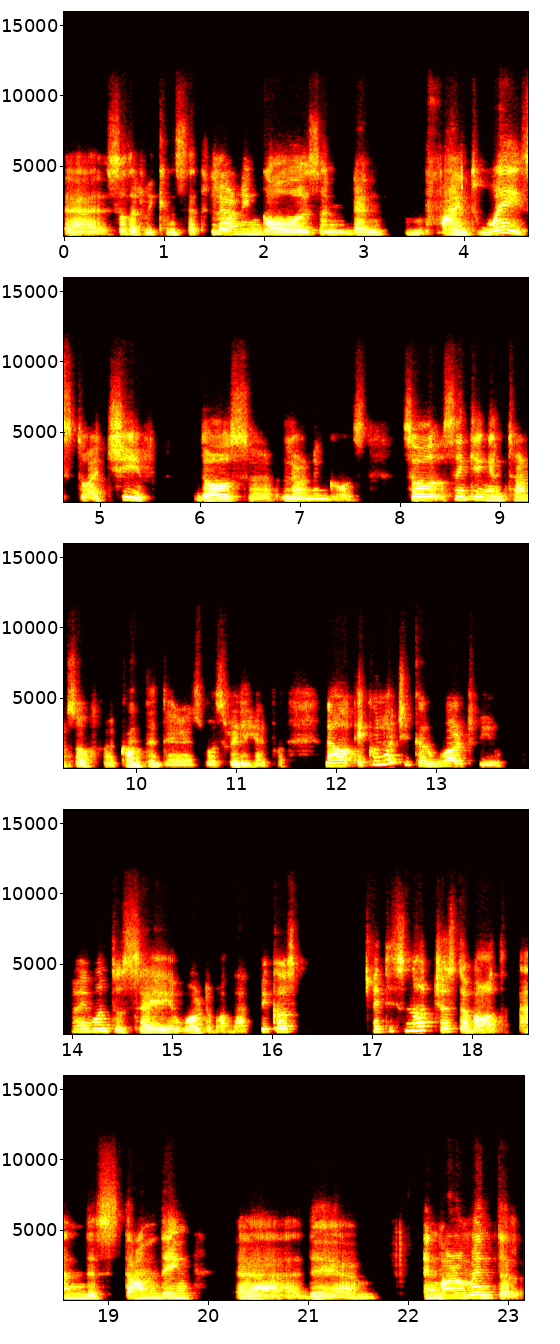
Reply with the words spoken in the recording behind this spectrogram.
uh, so that we can set learning goals and then find ways to achieve those uh, learning goals. So thinking in terms of uh, content areas was really helpful. Now, ecological worldview, I want to say a word about that because it is not just about understanding uh, the um, environmental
